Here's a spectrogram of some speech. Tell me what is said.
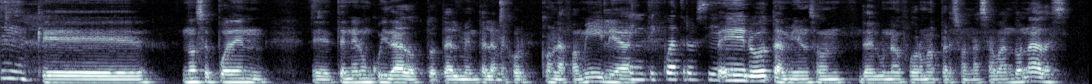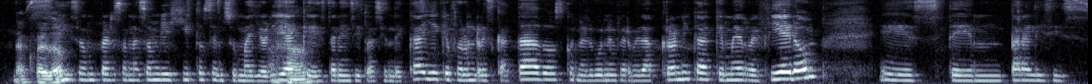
Sí, que no se pueden eh, tener un cuidado totalmente a lo mejor con la familia, 24-7. pero también son de alguna forma personas abandonadas, ¿de acuerdo? Sí, son personas, son viejitos en su mayoría Ajá. que están en situación de calle, que fueron rescatados con alguna enfermedad crónica. ¿A qué me refiero? Este, parálisis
